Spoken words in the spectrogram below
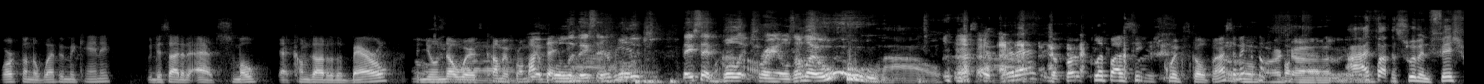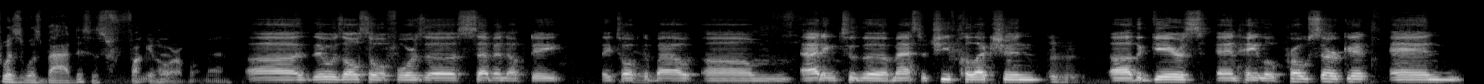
worked on the weapon mechanics. We decided to add smoke that comes out of the barrel, and you'll know where it's coming from. I Yeah, said, bullet, they said bullet. They said bullet trails. I'm like, ooh. Wow. the first clip I see is quick scope, and I said, Oh "Man, get the fuck out." I thought the swimming fish was was bad. This is fucking horrible, man. Uh, there was also a Forza Seven update. They talked about um, adding to the Master Chief Collection, Mhm. uh, the Gears and Halo Pro Circuit, and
